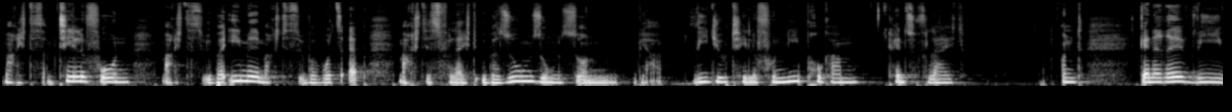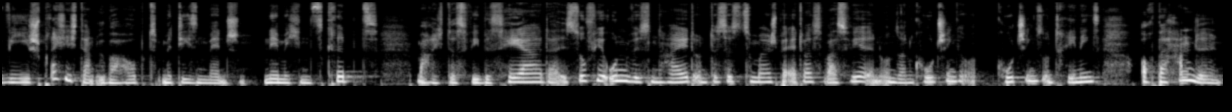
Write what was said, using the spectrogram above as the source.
Mache ich das am Telefon? Mache ich das über E-Mail? Mache ich das über WhatsApp? Mache ich das vielleicht über Zoom? Zoom ist so ein ja, Videotelefonieprogramm, kennst du vielleicht. Und generell, wie, wie spreche ich dann überhaupt mit diesen Menschen? Nehme ich ein Skript? Mache ich das wie bisher? Da ist so viel Unwissenheit und das ist zum Beispiel etwas, was wir in unseren Coaching, Coachings und Trainings auch behandeln.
